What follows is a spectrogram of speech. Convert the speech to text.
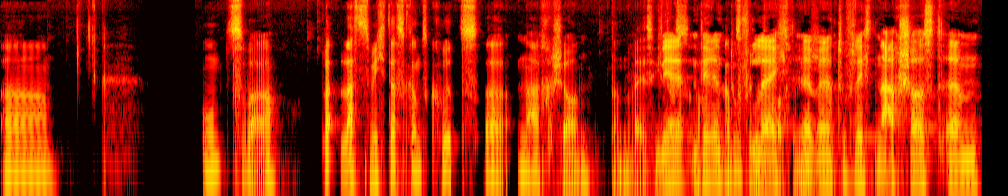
äh, und zwar, la, lass mich das ganz kurz äh, nachschauen, dann weiß ich Wer, das. während, du vielleicht, äh, während du vielleicht nachschaust, ähm,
